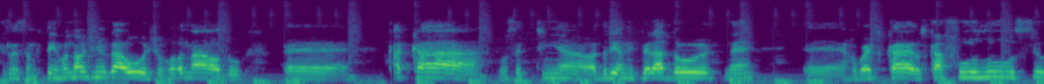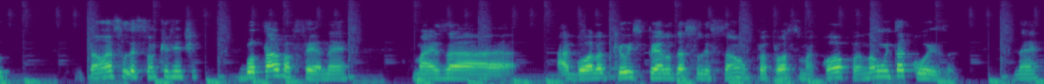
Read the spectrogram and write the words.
seleção que tem Ronaldinho Gaúcho, Ronaldo, é, Kaká, você tinha Adriano Imperador, né? É, Roberto Carlos, Cafu, Lúcio, então é a seleção que a gente botava fé, né? Mas a, agora o que eu espero da seleção para a próxima Copa, não muita coisa, né?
